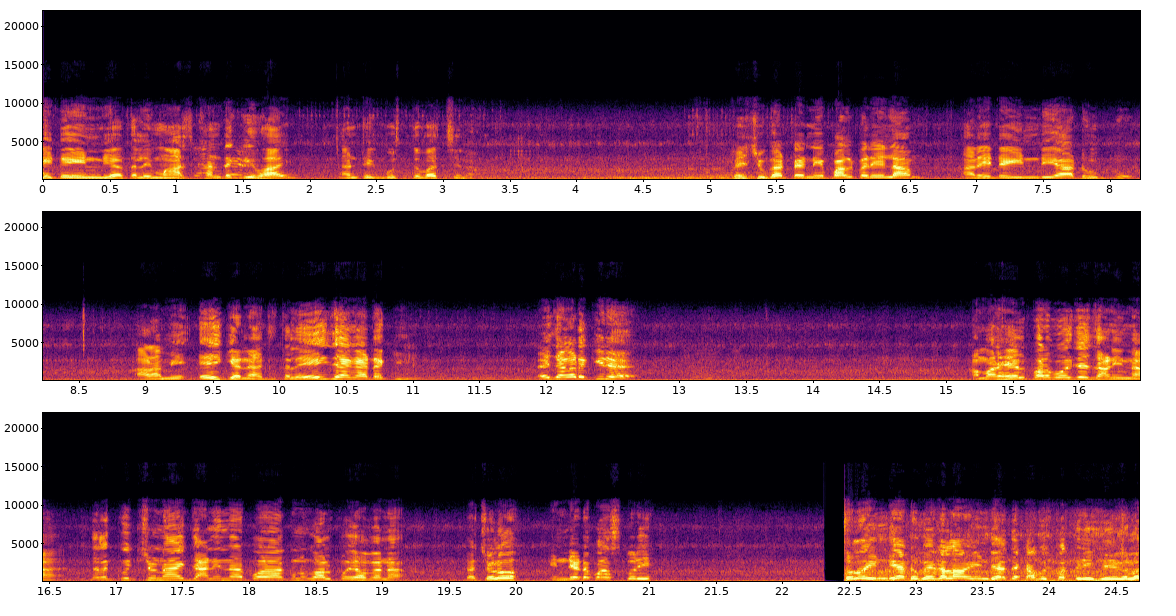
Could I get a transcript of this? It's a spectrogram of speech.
এইটা ইন্ডিয়া তাহলে মাঝখানটা কি ভাই? আমি ঠিক বুঝতে পারছি না। পেছুঘাটটা নেপাল পেরিলাম, আর এটা ইন্ডিয়া ঢুকবো। আর আমি এইখানে আছি, তাহলে এই জায়গাটা কি? এই জায়গাটা কি রে? আমার হেল্পার বলছে জানি না। তাহলে কিচ্ছু নাই, জানি না পর আর কোনো গল্পই হবে না। তা চলো, ইন্ডিয়াটা পাস করি। চলো, ইন্ডিয়া ঢুকে গেলাম। ইন্ডিয়াতে কাগজপত্র হয়ে গেলো।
